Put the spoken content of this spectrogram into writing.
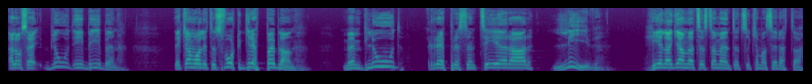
eller vad säger blod i Bibeln. Det kan vara lite svårt att greppa ibland. Men blod representerar liv. Hela gamla testamentet så kan man se detta.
